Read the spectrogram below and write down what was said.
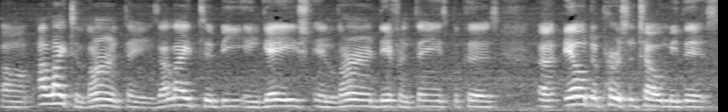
Um, I like to learn things. I like to be engaged and learn different things because an elder person told me this:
